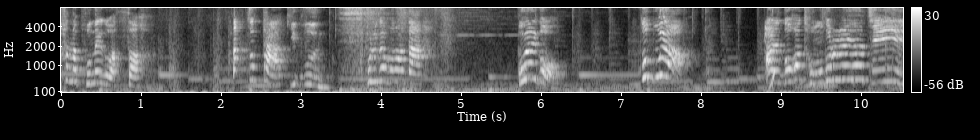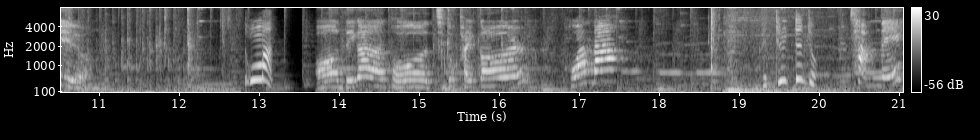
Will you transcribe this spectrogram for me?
하나 보내고 왔어. 딱 좋다 기분. 홀가분하다. 뭐야 이거? 너 뭐야? 아니 너가 정글을 해야지. 통맛. 어 내가 더 지독할걸? 고한다. 배틀 뜨죠 참네.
